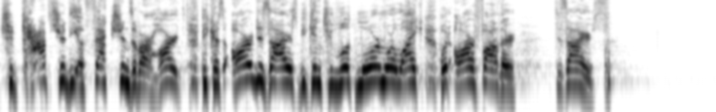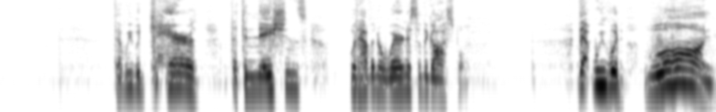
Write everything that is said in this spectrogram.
should capture the affections of our hearts because our desires begin to look more and more like what our Father desires. That we would care that the nations would have an awareness of the gospel, that we would long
